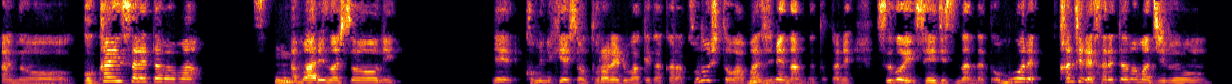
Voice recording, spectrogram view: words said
あの、誤解されたまま、うん、周りの人に、ね、コミュニケーション取られるわけだから、この人は真面目なんだとかね、すごい誠実なんだと思われ、勘違いされたまま自分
